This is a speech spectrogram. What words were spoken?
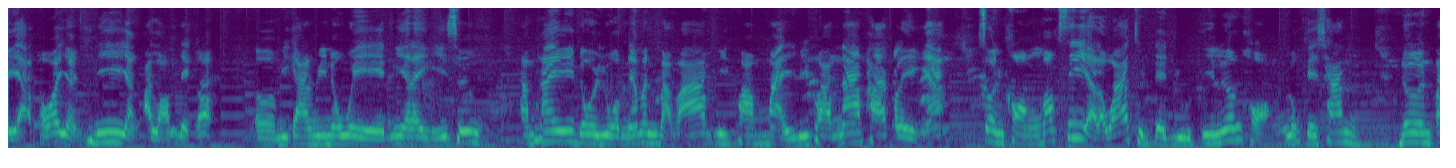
ยอะ่ะเพราะว่าอย่างที่นี่อย่างอลอฟเนี่ยก็ มีการรีโนเวทมีอะไรอย่างนี้ ซึ่งทำให้โดยรวมเนี่ยมันแบบว่ามีความใหม่มีความน่าพักอะไรอย่างเงี้ยส่วนของ Moxie อะเราว่าจุดเด่นอยู่ในเรื่องของโลเคชันเดินไป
